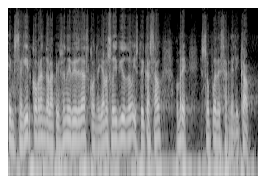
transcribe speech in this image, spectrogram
en seguir cobrando la pensión de viudedad cuando ya no soy viudo y estoy casado, hombre, eso puede ser delicado.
